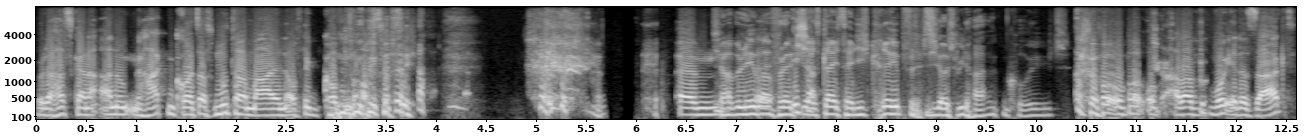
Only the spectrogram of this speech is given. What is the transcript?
Oder hast, keine Ahnung, ein Hakenkreuz aus Muttermalen auf dem Kopf aus. Ähm, Ich habe äh, Leberflecken, ich ist gleichzeitig Krebs und das sieht aus wie ein Hakenkreuz. aber, aber wo ihr das sagt,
